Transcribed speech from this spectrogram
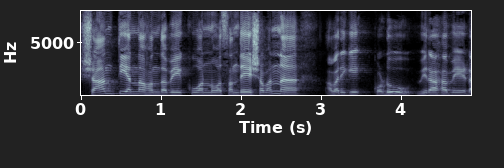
ಶಾಂತಿಯನ್ನು ಹೊಂದಬೇಕು ಅನ್ನುವ ಸಂದೇಶವನ್ನು ಅವರಿಗೆ ಕೊಡು. ವಿರಹ ಬೇಡ.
